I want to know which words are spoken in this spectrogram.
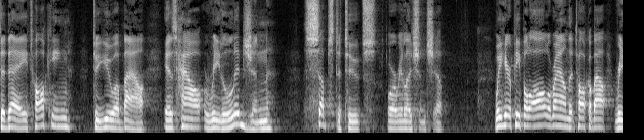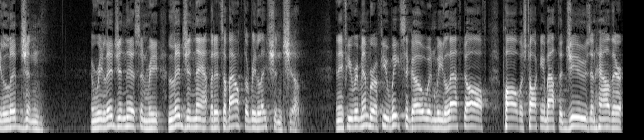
today talking to you about is how religion substitutes for a relationship. We hear people all around that talk about religion and religion this and religion that, but it's about the relationship. And if you remember a few weeks ago when we left off, Paul was talking about the Jews and how their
